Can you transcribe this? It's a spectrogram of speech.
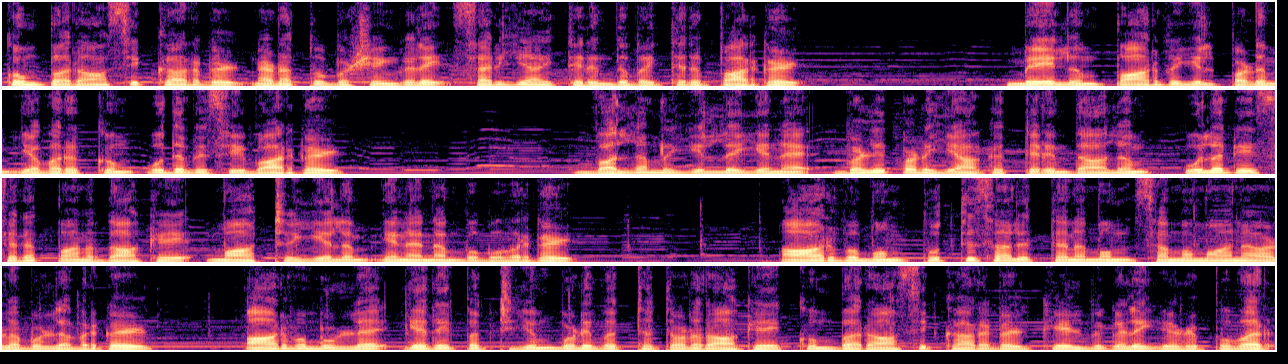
கும்ப ராசிக்காரர்கள் நடப்பு விஷயங்களை சரியாய் தெரிந்து வைத்திருப்பார்கள். மேலும் பார்வையில் படும் எவருக்கும் உதவி செய்வார்கள். வல்லமை இல்லை என வெளிப்படையாக தெரிந்தாலும் உலகை சிறப்பானதாக மாற்ற இயலும் என நம்புபவர்கள். ஆர்வமும் புத்திசாலித்தனமும் சமமான அளவுள்ளவர்கள். ஆர்வமுள்ள எதை பற்றியும் முடிவற்ற தொடராக கும்ப ராசிக்காரர்கள் கேள்விகளை எழுப்புவர்.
